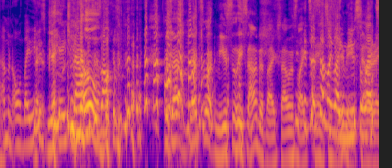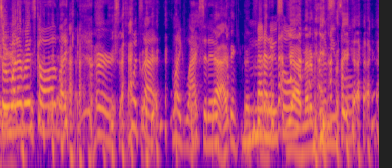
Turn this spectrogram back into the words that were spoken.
know? I'm an old lady That- whose yeah, pH no, balance is off. But, but that, that's what muesli sounded like. So I was like, it does sound like like really Mucilex or whatever it's called, like or Exactly. what's that? Like laxative. Yeah, I think that's Metamucil. Yeah, Metamucil. Metamucil. yeah.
